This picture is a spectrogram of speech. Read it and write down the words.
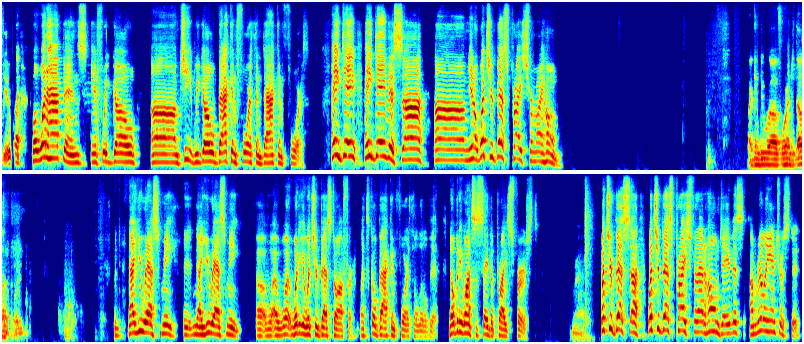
Yep. But, but what happens if we go, um, gee, we go back and forth and back and forth? Hey, Dave, hey, Davis, uh, um, you know, what's your best price for my home? I can do uh, 400,000 for you. Now you ask me, uh, now you ask me, uh, what, what do you, what's your best offer? Let's go back and forth a little bit. Nobody wants to say the price first. Right. What's your best, uh, what's your best price for that home, Davis? I'm really interested.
